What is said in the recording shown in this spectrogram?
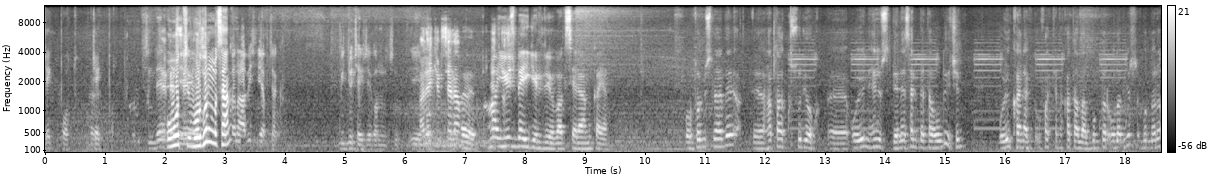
Jackpot. Evet. Jackpot. Umut e, vurdun mu sen? Okan abi şey yapacak. Video çekecek onun için. E, Aleykümselam. Evet. Aha 100 beygir diyor bak Selami Kaya. Otobüslerde e, hata kusur yok. E, oyun henüz deneysel beta olduğu için oyun kaynaklı ufak tefek hatalar, buglar olabilir. Bunları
